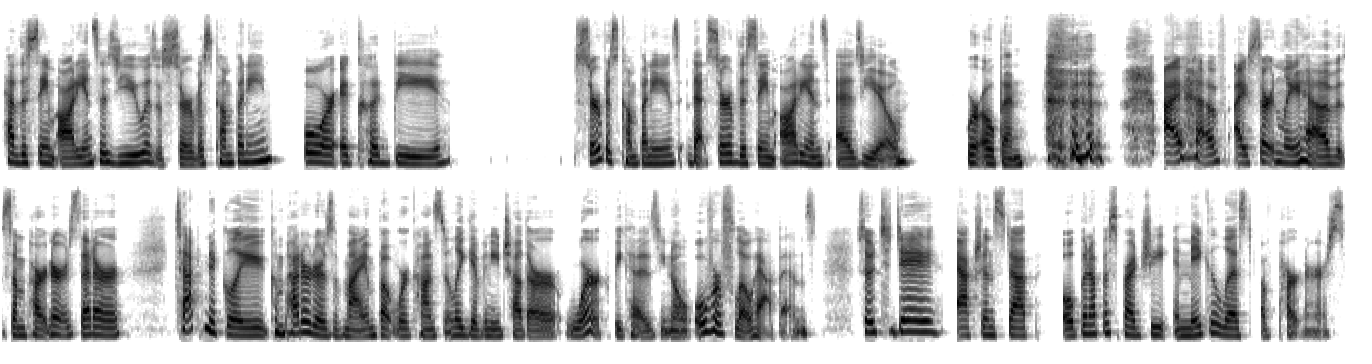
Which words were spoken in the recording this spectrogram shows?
have the same audience as you as a service company or it could be service companies that serve the same audience as you. We're open. I have, I certainly have some partners that are technically competitors of mine, but we're constantly giving each other work because, you know, overflow happens. So today, action step open up a spreadsheet and make a list of partners.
